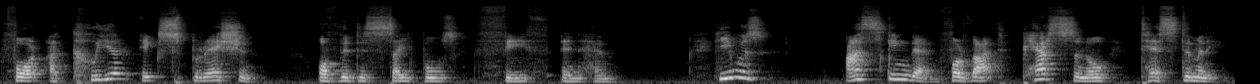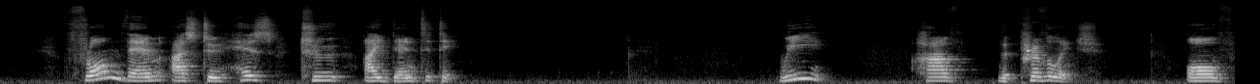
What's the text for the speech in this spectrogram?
for a clear expression of the disciples' faith in Him. He was asking them for that personal testimony from them as to his true identity. We have the privilege of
